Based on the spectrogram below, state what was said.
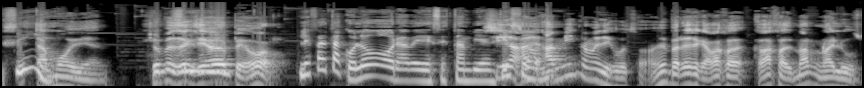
Sí. Está muy bien. Yo pensé que se iba a ver peor. Le falta color a veces también. Sí, a, a mí no me disgustó. A mí me parece que abajo, abajo del mar no hay luz.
